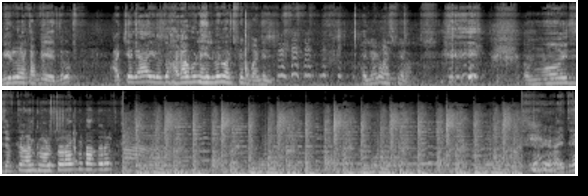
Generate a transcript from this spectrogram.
మీరు కూడా తప్పు చేయొద్దు. యాక్చువల్గా ఈరోజు హడాబుడిన హెల్మెట్ మర్చిపోయినా బండిది. హెల్మెట్ మర్చిపోయినా. అమ్మో ఇది చెప్తారు అనుకో కొడుతారు అనుకుంటా అందరూ? అయితే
